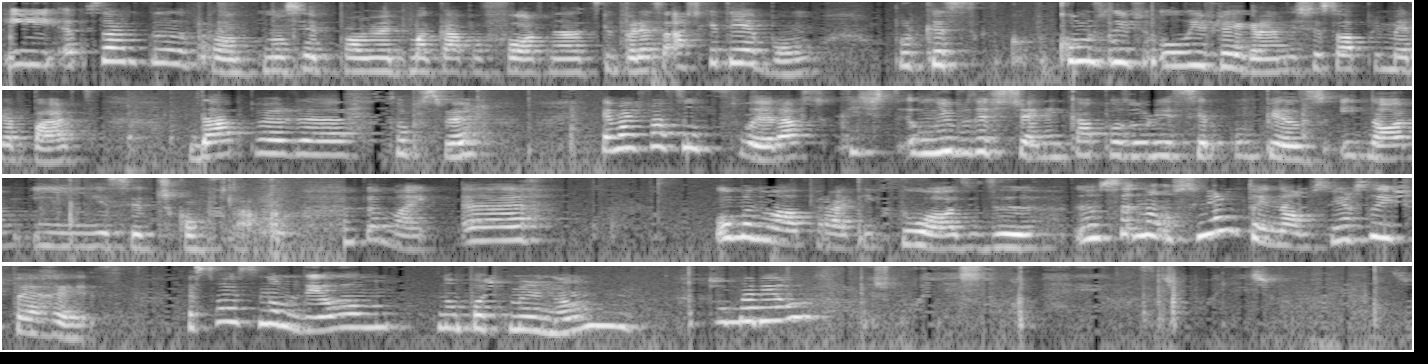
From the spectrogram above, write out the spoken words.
E apesar de, pronto, não ser provavelmente uma capa forte, nada que se lhe pareça, acho que até é bom, porque como o livro é grande, esta é só a primeira parte, dá para. Estão a perceber? É mais fácil de se ler. Acho que isto, um livro deste género em capa dura ia ser um peso enorme e ia ser desconfortável. Também, uh, o Manual Prático do Ódio de. Não, sei, não, o senhor não tem nome, o senhor Luís Perez. É só esse nome dele, ele não, não pôs primeiro nome amarelo. As bolhas são amarelas, as bolhas são amarelas.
